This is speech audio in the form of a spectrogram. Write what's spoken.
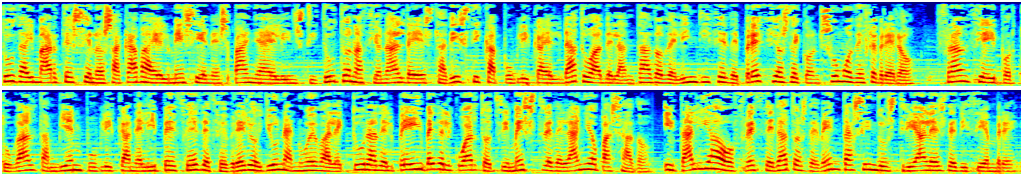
Tuda y martes se nos acaba el mes y en España el Instituto Nacional de Estadística publica el dato adelantado del índice de precios de consumo de febrero. Francia y Portugal también publican el IPC de febrero y una nueva lectura del PIB del cuarto trimestre del año pasado. Italia ofrece datos de ventas industriales de diciembre.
